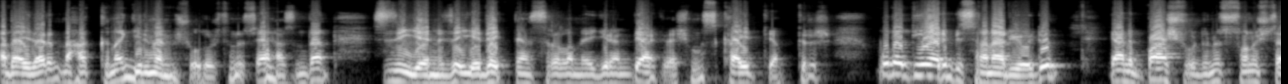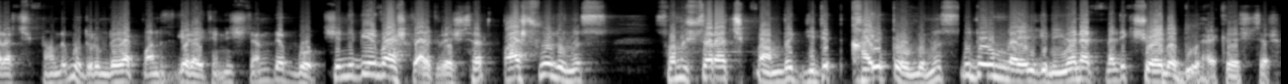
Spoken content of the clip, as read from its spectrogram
adayların da hakkına girmemiş olursunuz. En azından sizin yerinize yedekten sıralamaya giren bir arkadaşımız kayıt yaptırır. Bu da diğer bir senaryoydu. Yani başvurdunuz, sonuçlar açıklandı. Bu durumda yapmanız gereken işlem de bu. Şimdi bir başka arkadaşlar, başvurdunuz, Sonuçlar açıklandı. Gidip kayıt oldunuz. Bu durumla ilgili yönetmelik şöyle diyor arkadaşlar.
